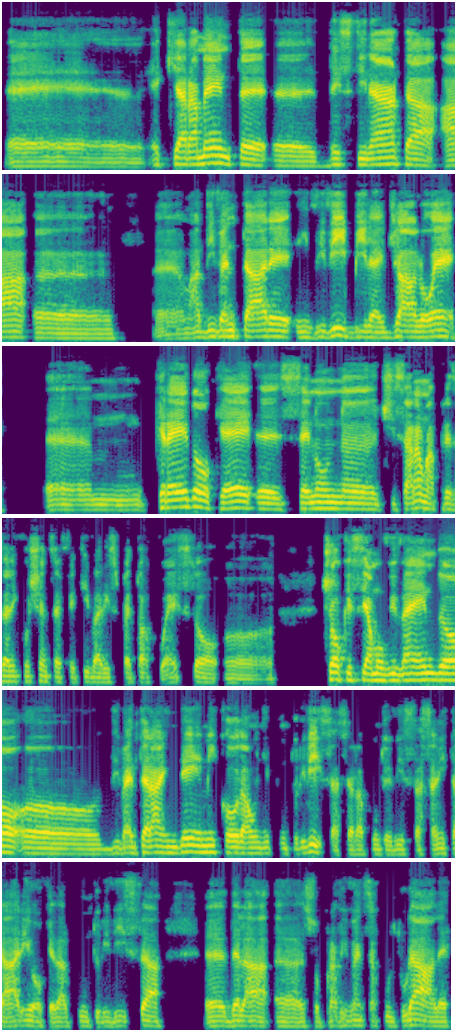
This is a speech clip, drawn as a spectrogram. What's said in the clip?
eh, è chiaramente eh, destinata a, eh, eh a diventare invivibile, già lo è, Ehm, credo che eh, se non eh, ci sarà una presa di coscienza effettiva rispetto a questo, eh, ciò che stiamo vivendo eh, diventerà endemico da ogni punto di vista, sia dal punto di vista sanitario che dal punto di vista eh, della eh, sopravvivenza culturale.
